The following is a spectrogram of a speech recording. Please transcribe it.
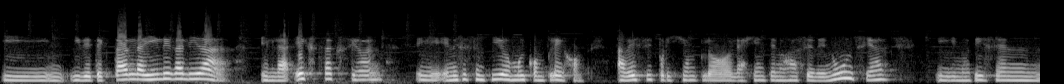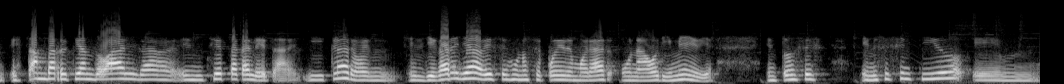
y, detectar la ilegalidad en la extracción, en ese sentido, es muy complejo. A veces, por ejemplo, la gente nos hace denuncias y nos dicen, están barreteando alga en cierta caleta. Y claro, el, llegar allá a veces uno se puede demorar una hora y media. Entonces, en ese sentido, em,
